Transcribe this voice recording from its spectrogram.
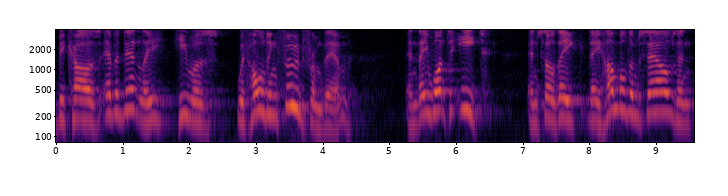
because evidently he was withholding food from them and they want to eat. And so they, they humble themselves and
